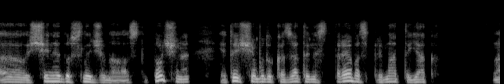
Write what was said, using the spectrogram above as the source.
е, ще не досліджена остаточно, і те, що буду казати, не треба сприймати як е,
